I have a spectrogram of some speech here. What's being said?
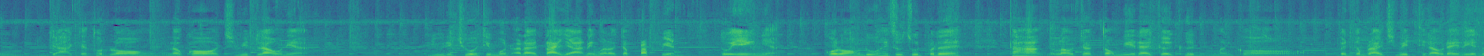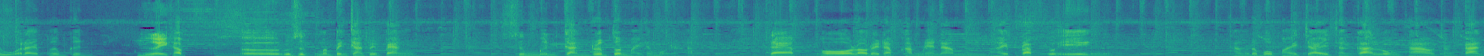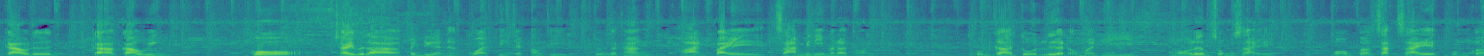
อยากจะทดลอง แล้วก็ชีวิตเราเนี่ยอยู่ในช่วงที่หมดอะไรตายอยากในเมื่อเราจะปรับเปลี่ยนตัวเองเนี่ยก็ลองดูให้สุดๆไปเลย ถ้าหากเราจะต้องมีอะไรเกิดขึ้น มันก็เป็นกำไรชีวิตที่เราได้เรียนรู้อะไรเพิ่มขึ้น เหนื่อยครับ รู้สึกมันเป็นการเปลี่ยนแปลง ซึ่งเหมือนการเริ่มต้นใหม่ทั้งหมดนะครับ แต่พอเราได้รับคำแนะนำให้ปรับตัวเอง ทั้งระบบหายใจ ทั้งการลงเท้า ทั้งการก้าวเดินก้าวก้าววิ่ง ก็ใช้เวลาเป็นเดือนฮะกว่าที่จะเข้าที่ จนกระทั่งผ่านไป 3 มินิมาราธอน ผลการตรวจเลือดออกมาดี หมอเริ่มสงสัย หมอก็ซักไซผมก็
